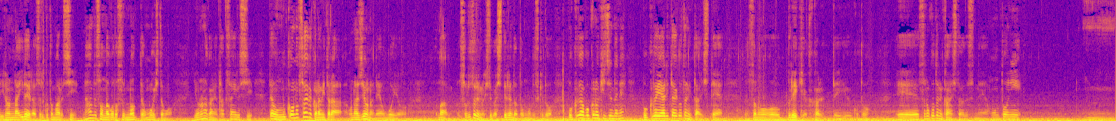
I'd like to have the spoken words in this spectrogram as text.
いろんなイライラすることもあるしなんでそんなことするのって思う人も世の中にはたくさんいるしでも向こうのサイドから見たら同じようなね思いをまあそれぞれの人が知ってるんだと思うんですけど僕が僕の基準でね僕がやりたいことに対してそのブレーキがかかるっていうこと、えー、そのことに関してはですね本当にうん、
